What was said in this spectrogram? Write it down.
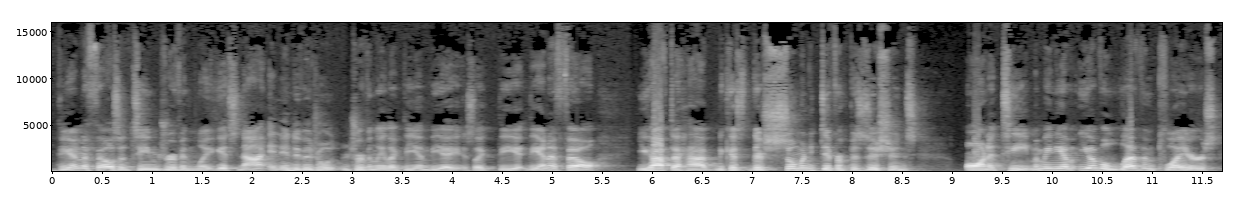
The NFL is a team-driven league. It's not an individual-driven league like the NBA. It's like the the NFL. You have to have because there's so many different positions on a team. I mean, you have you have 11 players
